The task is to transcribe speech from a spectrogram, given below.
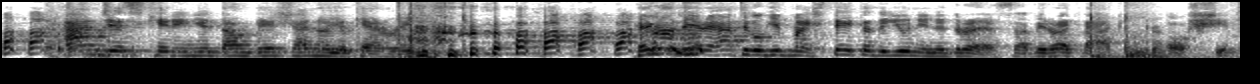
I'm just kidding, you dumb bitch. I know you can't read. Hang on there. I have to go give my State of the Union address. I'll be right back. Oh, shit.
